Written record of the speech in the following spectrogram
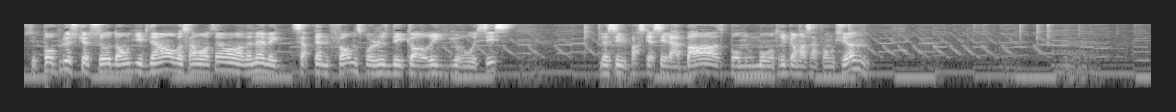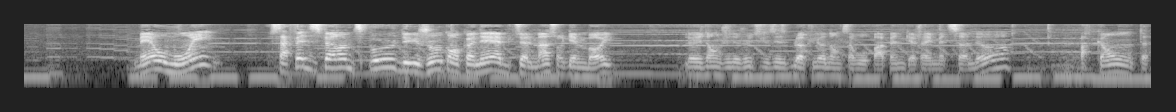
C'est pas plus que ça. Donc évidemment, on va se ramasser à un moment donné avec certaines formes. C'est pas juste des carrés qui grossissent. Là, c'est parce que c'est la base pour nous montrer comment ça fonctionne. Mais au moins, ça fait différent un petit peu des jeux qu'on connaît habituellement sur Game Boy. Là, donc j'ai déjà utilisé ce bloc-là, donc ça vaut pas la peine que j'aille mettre ça là. Par contre,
